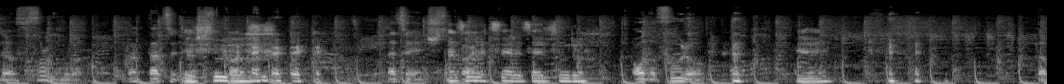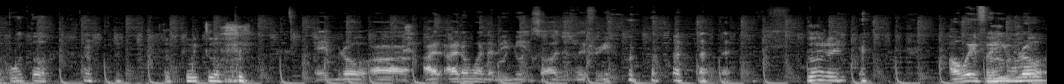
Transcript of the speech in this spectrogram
The Furbo. That, that's an The. Fudo. that's an interesting That's car. what it said. It said Fudo. Oh, the Fudo. Yeah, the Puto. the Puto. Hey bro, uh, I, I don't want to be mean, so I'll just wait for you. Alright. I'll wait for you, bro.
